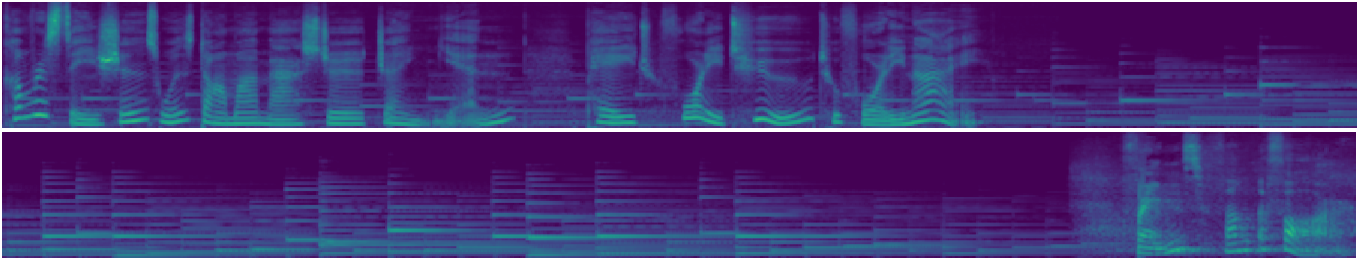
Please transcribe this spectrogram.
Conversations with Dharma Master Cheng Yen, page 42 to 49. Friends from Afar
